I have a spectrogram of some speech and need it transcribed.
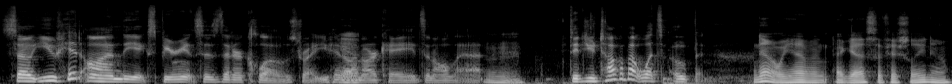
So you hit on the experiences that are closed, right? You hit Yeah. on arcades and all that. hmm Did you talk about what's open? No, we haven't. I guess officially, no.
